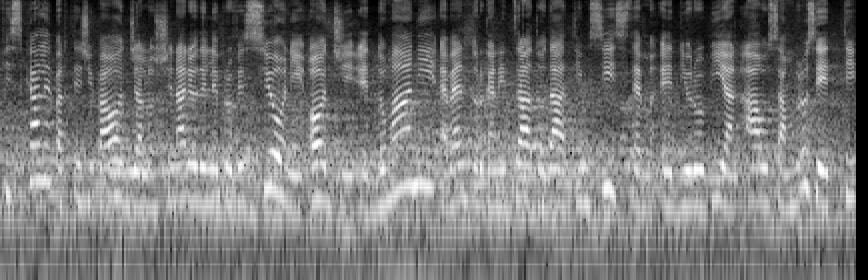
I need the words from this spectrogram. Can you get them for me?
Fiscale partecipa oggi allo scenario delle professioni, oggi e domani, evento organizzato da Team System ed European House Ambrosetti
